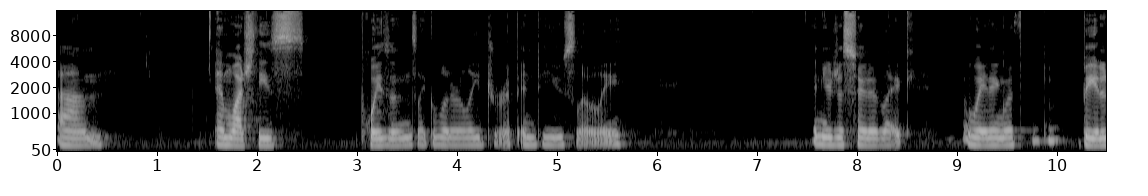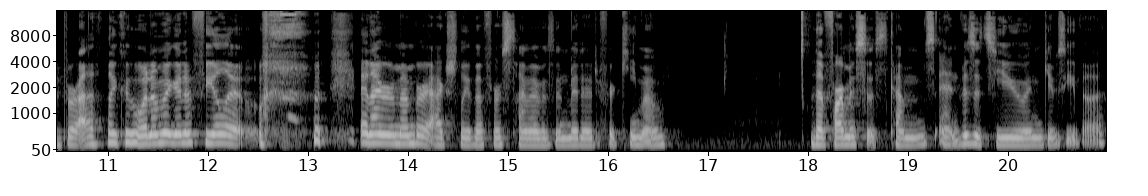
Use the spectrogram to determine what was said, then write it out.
um, and watch these poisons like literally drip into you slowly. And you're just sort of like waiting with bated breath. Like, when am I to feel it? and I remember actually the first time I was admitted for chemo, the pharmacist comes and visits you and gives you the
